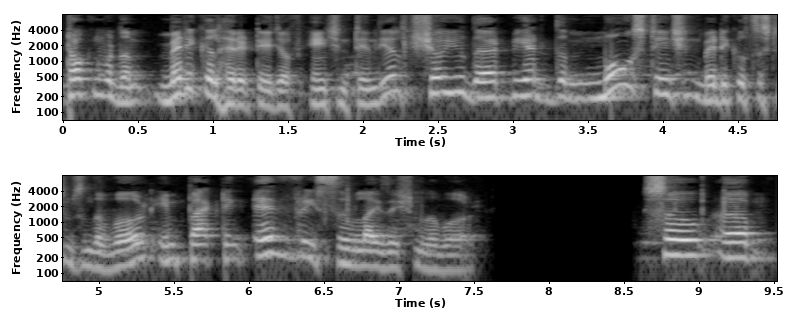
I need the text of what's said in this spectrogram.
talking about the medical heritage of ancient India, I'll show you that we had the most ancient medical systems in the world, impacting every civilization of the world. So, um,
